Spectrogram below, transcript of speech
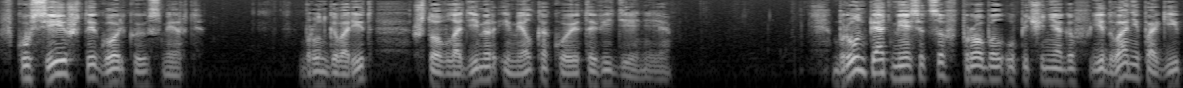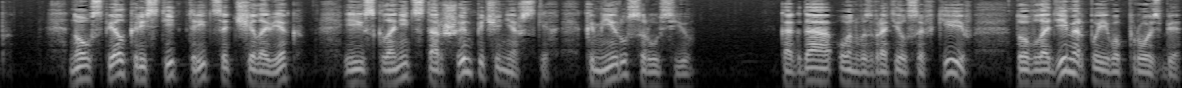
вкусишь ты горькую смерть. Брун говорит, что Владимир имел какое-то видение. Брун пять месяцев пробыл у печенегов, едва не погиб, но успел крестить тридцать человек и склонить старшин печенежских к миру с Русью. Когда он возвратился в Киев, то Владимир по его просьбе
